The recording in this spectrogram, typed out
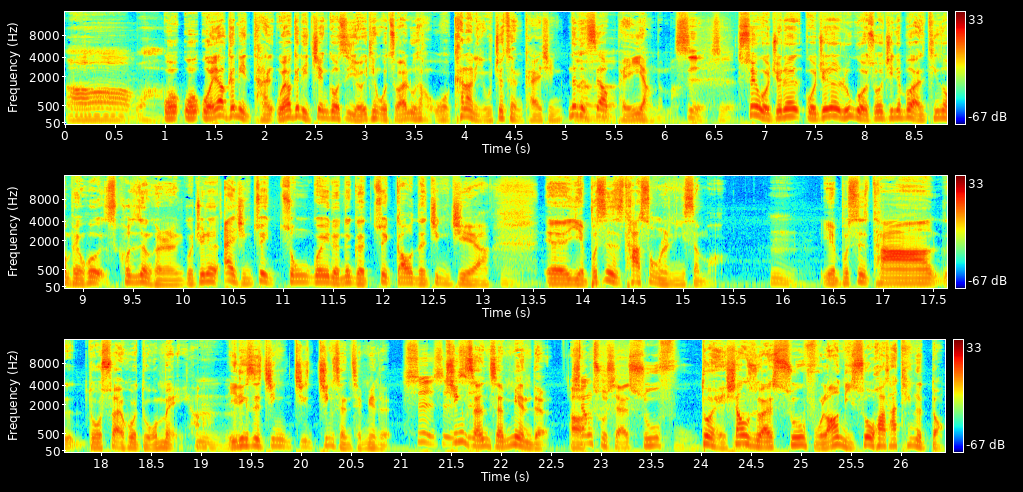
哦，哇！我我我要跟你谈，我要跟你建构是有一天我走在路上，我看到你，我就是很开心。那个是要培养的嘛？是是。所以我觉得，我觉得如果说今天不管是听众朋友或或者任何人，我觉得爱情最终归的那个最高的境界啊，呃，也不是他送了你什么，嗯，也不是他多帅或多美哈，一定是精精精神层面的，是是精神层面的相处起来舒服，对，相处起来舒服，然后你说的话他听得懂，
